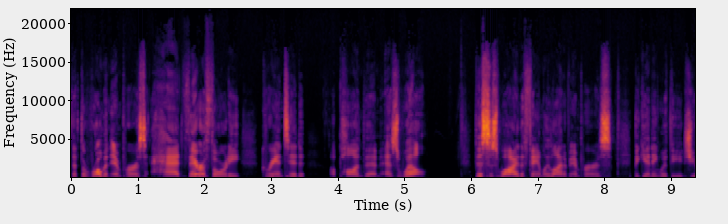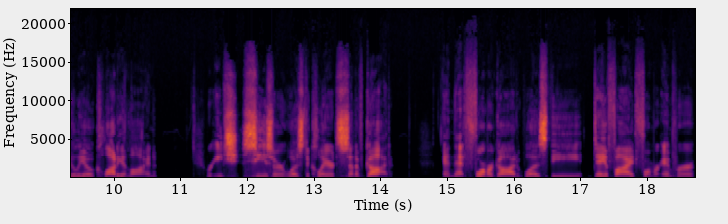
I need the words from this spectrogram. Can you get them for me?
that the Roman emperors had their authority granted upon them as well. This is why the family line of emperors, beginning with the Julio Claudian line, where each Caesar was declared son of God, and that former God was the deified former emperor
